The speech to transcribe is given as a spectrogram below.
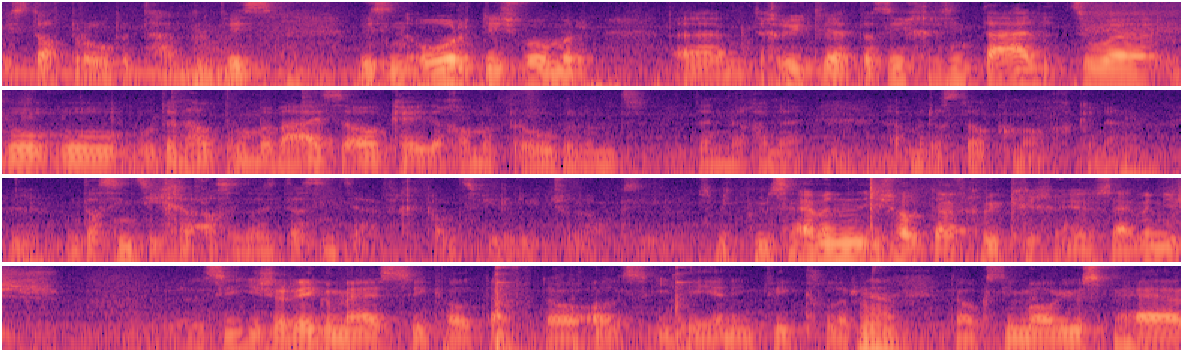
wie sie da probiert haben. Und wie es, wie es ein Ort ist, wo man, ähm, der Kräutli hat da sicher seinen Teil dazu, wo, wo, wo dann halt, wo man weiss, ah, okay, da kann man proben und dann nachher hat man das da gemacht, genau. Und da sind sicher, also da, sind einfach ganz viele Leute schon da gewesen. Also mit dem Seven ist halt einfach wirklich, äh, Seven ist, sie ist regelmäßig halt einfach da als Ideenentwickler. Ja. Da war Marius Bär,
